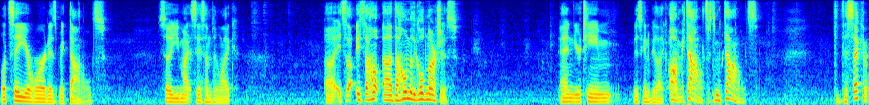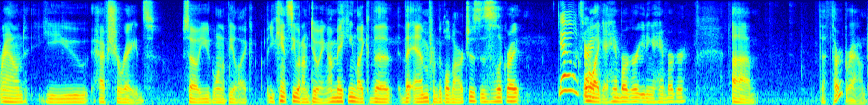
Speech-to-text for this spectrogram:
let's say your word is McDonald's. So you might say something like, uh, it's the, it's the, ho- uh, the home of the Golden Arches. And your team is going to be like, oh, McDonald's, it's McDonald's. The, second round, you have charades. So you'd want to be like, you can't see what I'm doing. I'm making like the the M from the Golden Arches. Does this look right? Yeah, that looks Or right. like a hamburger eating a hamburger. Um, the third round,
